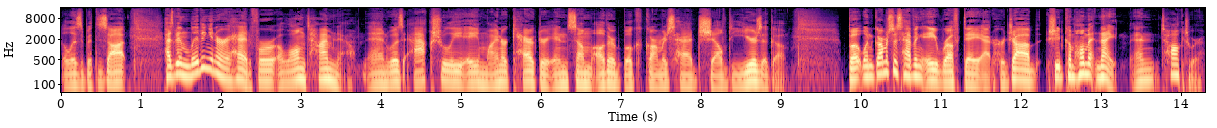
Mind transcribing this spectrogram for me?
Elizabeth Zott, has been living in her head for a long time now and was actually a minor character in some other book Garmus had shelved years ago. But when Garmus was having a rough day at her job, she'd come home at night and talk to her,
